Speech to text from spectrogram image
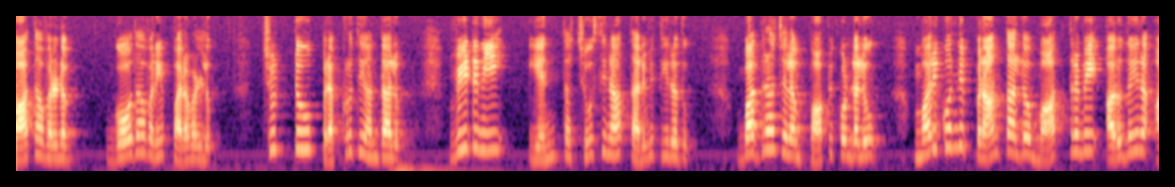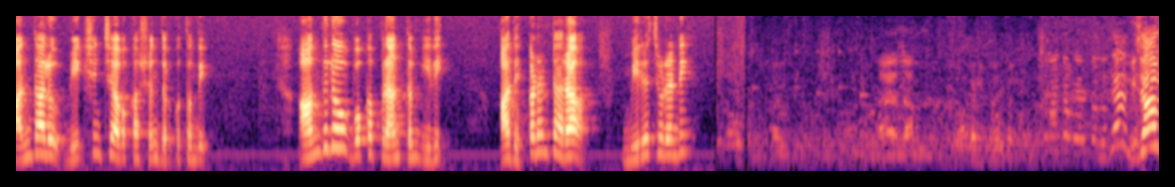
వాతావరణం గోదావరి పరవళ్ళు చుట్టూ ప్రకృతి అందాలు. వీటిని ఎంత చూసినా తనివి తీరదు. భద్రాచలం పాపికొండలు మరికొన్ని ప్రాంతాల్లో మాత్రమే అరుదైన అందాలు వీక్షించే అవకాశం దొరుకుతుంది. అందులో ఒక ప్రాంతం ఇది. అదెక్కడంటారా? మీరే చూడండి. నిజాం!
